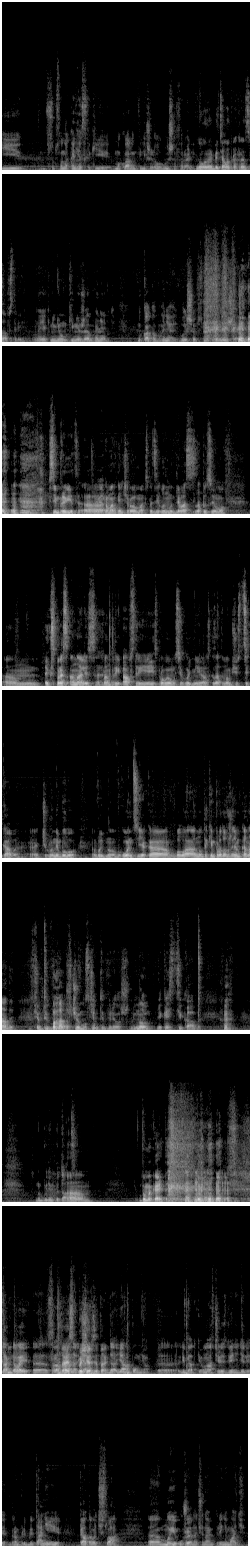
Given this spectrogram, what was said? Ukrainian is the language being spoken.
И, собственно, наконец-таки Макларен финишировал выше Феррари. Ну, вони обіцяли прогрес з Австрії. Ну, як мінімум, Кімі вже обганяють. Ну как обгоняют? Выше, в смысле выше. Всім привіт. Е, Привіт. Роман Кончаров, Макс Подзігун. Ми для вас записуємо ем, експрес-аналіз Гран-прі Австрії і спробуємо сьогодні розказати вам щось цікаве, е, чого не було видно в гонці, яка була ну, таким продовженням Канади. Зачем ты Багато врешь? в чому. Зачем ты врешь людям? Ну. Якась цікаве. Ну, будем пытаться. А, вимикайте. Так, давай э, сразу. Давай по черзе, так. Да, я напомню, э, ребятки, у нас через две недели Гран-при Британии, 5 числа. Э, мы уже начинаем принимать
